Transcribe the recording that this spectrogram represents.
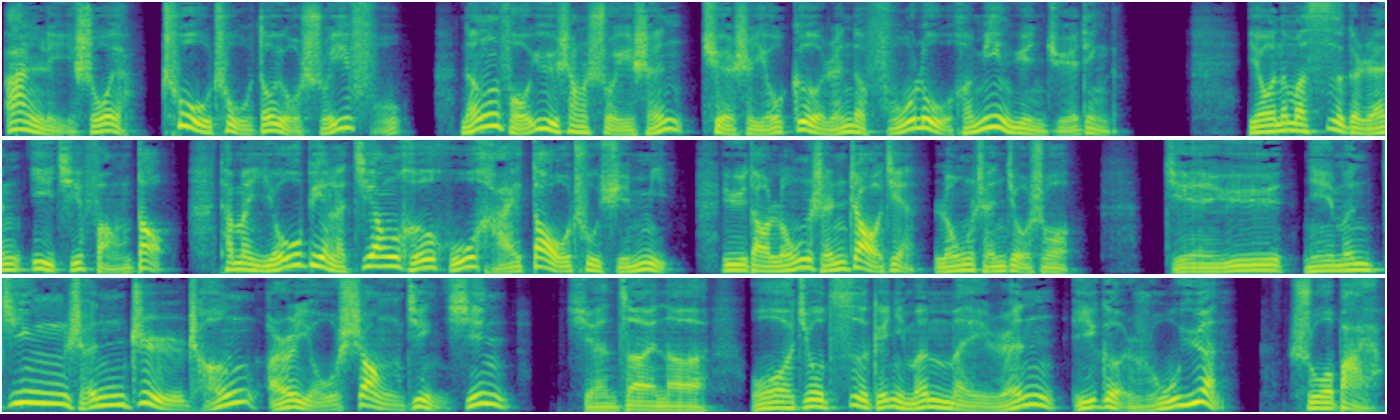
按理说呀。处处都有水府，能否遇上水神，却是由个人的福禄和命运决定的。有那么四个人一起访道，他们游遍了江河湖海，到处寻觅，遇到龙神召见，龙神就说：“鉴于你们精神至诚而有上进心，现在呢，我就赐给你们每人一个如愿。”说罢呀，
